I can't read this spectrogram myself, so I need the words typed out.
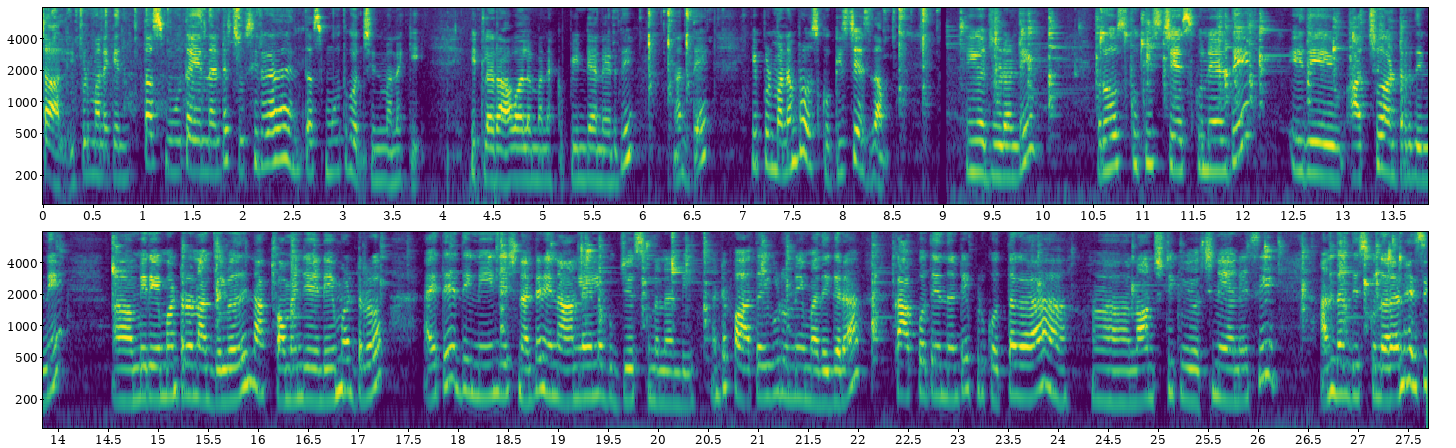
చాలు. ఇప్పుడు మనకి ఎంత స్మూత్ అయిందంటే చూసిరు కదా ఎంత స్మూత్గా వచ్చింది మనకి. ఇట్లా రావాలి మనకు పిండి అనేది. అంతే. ఇప్పుడు మనం రోజ్ కుకీస్ చేద్దాం. ఇక చూడండి. రోజ్ కుకీస్ చేసుకునేది ఇది అచ్చు అంటారు దీన్ని. మీరు ఏమంటారో నాకు తెలియదు నాకు కామెంట్ చేయండి ఏమంటారో. అయితే దీన్ని ఏం చేసిన అంటే నేను ఆన్లైన్లో బుక్ చేసుకున్నానండి. అంటే పాతవి కూడా ఉన్నాయి మా దగ్గర. కాకపోతే ఏంటంటే ఇప్పుడు కొత్తగా నాన్ స్టిక్వి వచ్చినాయి అనేసి అందరు తీసుకున్నారు అనేసి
